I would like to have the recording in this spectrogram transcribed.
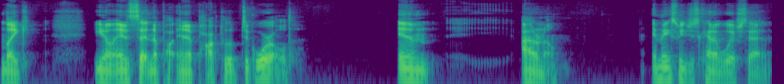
Like, you know, and it's set in a, an apocalyptic world. And I don't know. It makes me just kind of wish that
